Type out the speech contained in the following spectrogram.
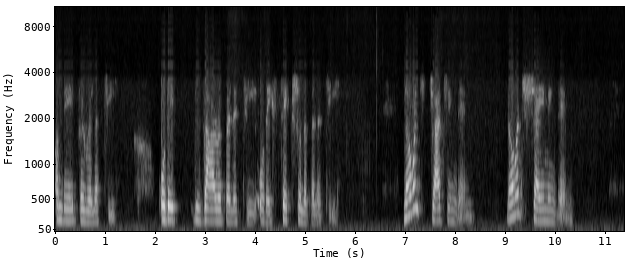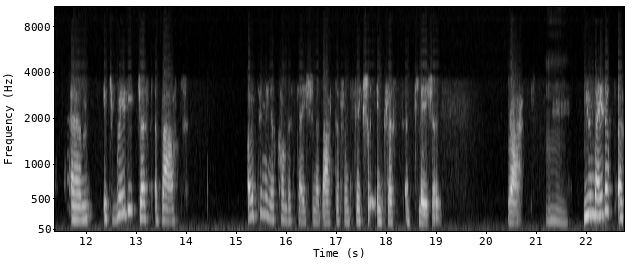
on their virility or their desirability or their sexual ability. No one's judging them. No one's shaming them. Um, it's really just about opening a conversation about different sexual interests and pleasures. Right. You made a, a,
